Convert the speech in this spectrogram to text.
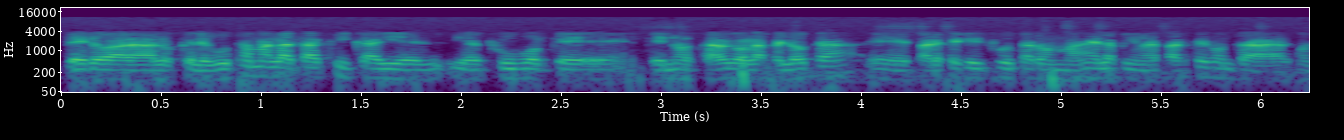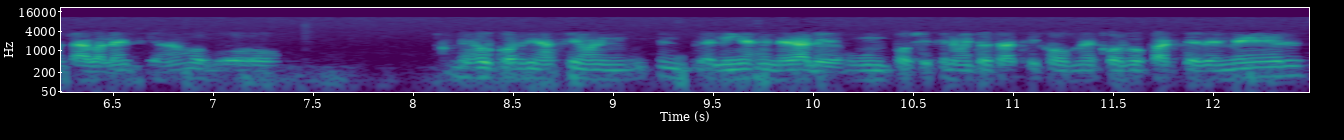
pero a los que les gusta más la táctica y el, y el fútbol que, que no salga la pelota, eh, parece que disfrutaron más en la primera parte contra, contra Valencia, ¿no? Hubo mejor coordinación en, en líneas generales, un posicionamiento táctico mejor por parte de Mel,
